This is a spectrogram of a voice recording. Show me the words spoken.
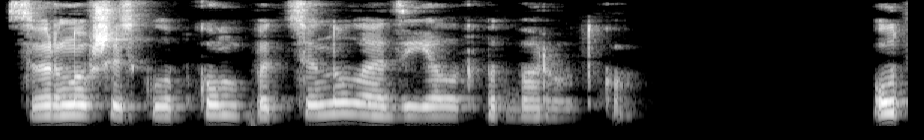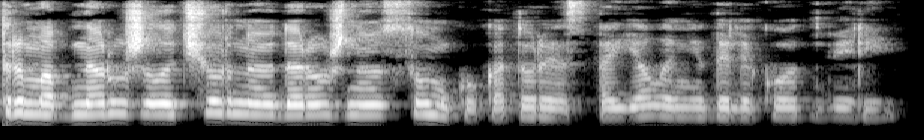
Свернувшись клубком, подтянула одеяло к подбородку. Утром обнаружила черную дорожную сумку, которая стояла недалеко от двери.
